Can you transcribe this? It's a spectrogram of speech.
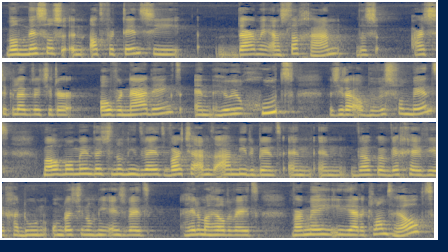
Want net zoals een advertentie daarmee aan de slag gaan. Dat is hartstikke leuk dat je erover nadenkt. En heel, heel goed dat je daar al bewust van bent. Maar op het moment dat je nog niet weet wat je aan het aanbieden bent en, en welke weggever je gaat doen, omdat je nog niet eens weet helemaal helder weet waarmee je ideale klant helpt,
